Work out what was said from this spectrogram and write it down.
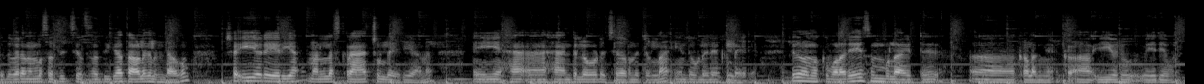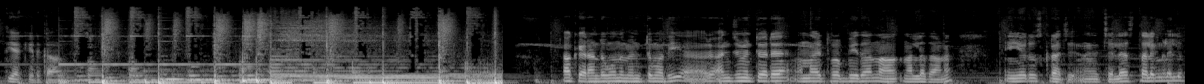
ഇതുവരെ നമ്മൾ ശ്രദ്ധിച്ച് ശ്രദ്ധിക്കാത്ത ആളുകളുണ്ടാകും. പക്ഷേ ഈ ഒരു ഏരിയ നല്ല സ്ക്രാച്ചുള്ള ഏരിയ ആണ്. ഈ ഹാൻഡിലോട് ചേർന്നിട്ടുള്ള ഇതിന്റെ ഉള്ളിലേക്കുള്ള ഏരിയ ഇത് നമുക്ക് വളരെ സിമ്പിളായിട്ട് കളഞ്ഞ് ഈ ഒരു ഏരിയ വൃത്തിയാക്കി എടുക്കാം. ഓക്കെ രണ്ട് മൂന്ന് മിനിറ്റ് മതി. ഒരു അഞ്ച് മിനിറ്റ് വരെ നന്നായിട്ട് റബ്ബ് ചെയ്താൽ നല്ലതാണ്. ഈ ഒരു സ്ക്രാച്ച് ചില സ്ഥലങ്ങളിൽ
